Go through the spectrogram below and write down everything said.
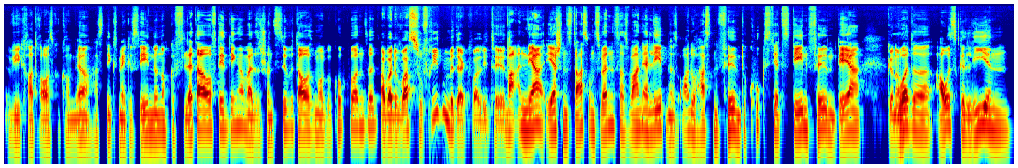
wie grad rausgekommen. Ja, hast nix mehr gesehen, nur noch Geflatter auf den Dingern, weil sie schon 7.000 Mal geguckt worden sind. Aber du warst zufrieden mit der Qualität? War ja, 1. das und 2. das war 'n Erlebnis. Oh, du hast 'n Film, du guckst jetzt den Film, der Genau. wurde ausgeliehen,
